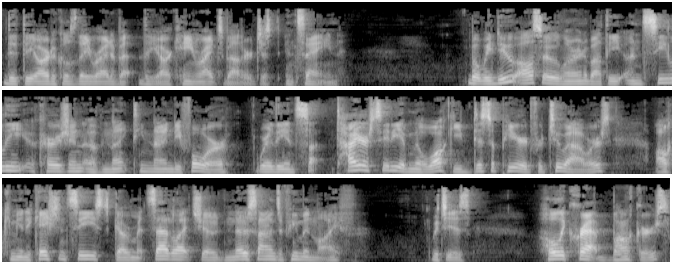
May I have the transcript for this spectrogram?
that the articles they write about the arcane writes about are just insane. But we do also learn about the unseelie incursion of 1994, where the entire city of Milwaukee disappeared for two hours all communication ceased. Government satellites showed no signs of human life, which is holy crap bonkers.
